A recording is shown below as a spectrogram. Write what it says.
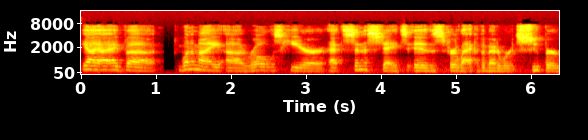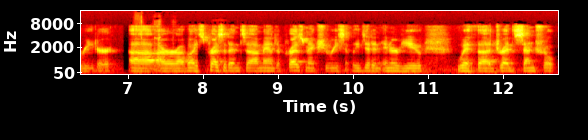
Yeah, I, I've uh, one of my uh, roles here at Cinestates is, for lack of a better word, super reader. Uh, our uh, vice president, uh, Amanda Presmyk, she recently did an interview with uh, Dread Central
